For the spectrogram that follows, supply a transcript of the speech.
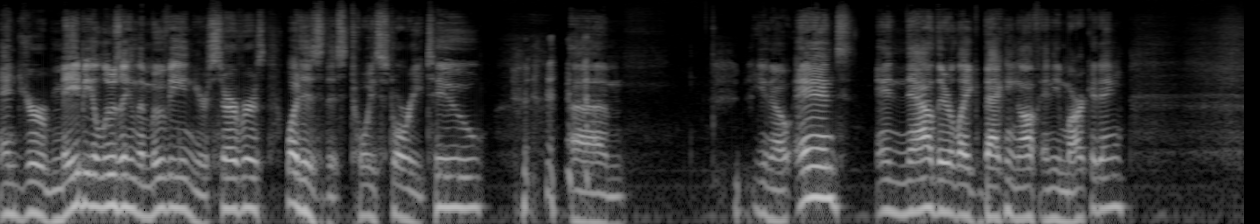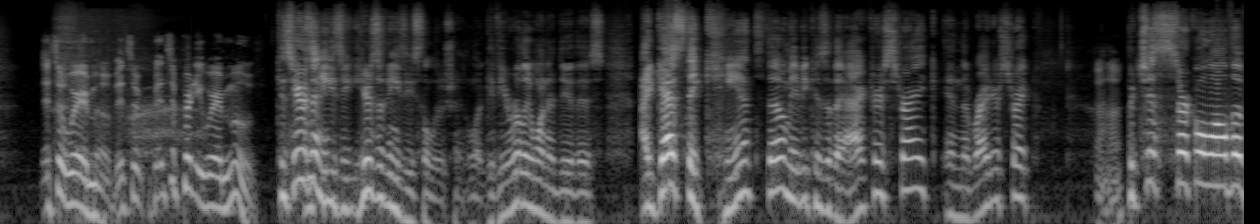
and you're maybe losing the movie in your servers. What is this? Toy Story two? um, you know, and and now they're like backing off any marketing. It's a weird move. It's a it's a pretty weird move. Because here's an easy here's an easy solution. Look, if you really want to do this, I guess they can't though, maybe because of the actors strike and the writers strike. Uh-huh. But just circle all the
